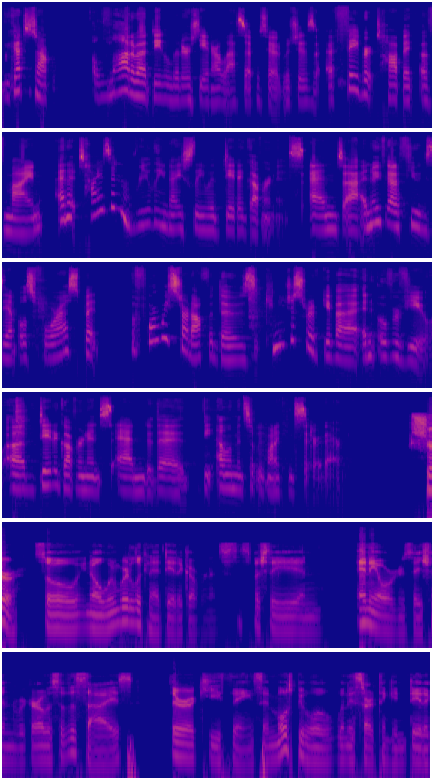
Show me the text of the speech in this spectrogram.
We got to talk a lot about data literacy in our last episode, which is a favorite topic of mine. And it ties in really nicely with data governance. And uh, I know you've got a few examples for us, but before we start off with those, can you just sort of give a, an overview of data governance and the, the elements that we want to consider there? Sure. So, you know, when we're looking at data governance, especially in any organization, regardless of the size, there are key things. And most people, when they start thinking data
